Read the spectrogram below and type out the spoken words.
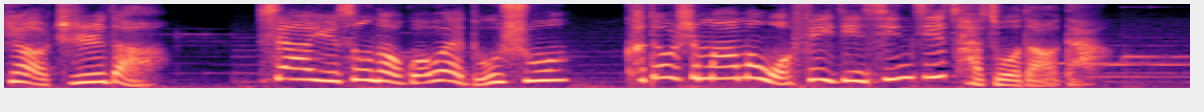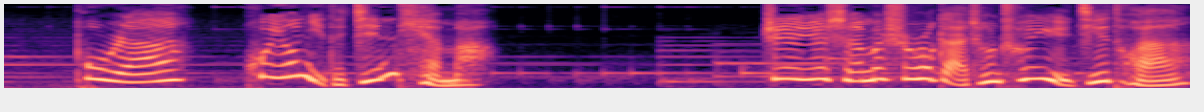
要知道，夏雨送到国外读书，可都是妈妈我费尽心机才做到的，不然会有你的今天吗？至于什么时候改成春雨集团，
